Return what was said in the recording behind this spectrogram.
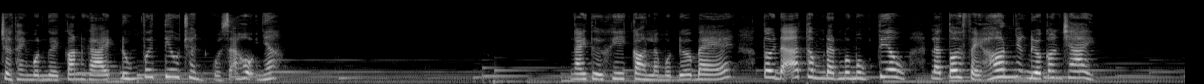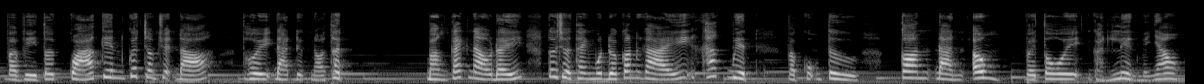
trở thành một người con gái đúng với tiêu chuẩn của xã hội nhé. Ngay từ khi còn là một đứa bé, tôi đã thầm đặt một mục tiêu là tôi phải hơn những đứa con trai. Và vì tôi quá kiên quyết trong chuyện đó, tôi đạt được nó thật. Bằng cách nào đấy, tôi trở thành một đứa con gái khác biệt và cụm từ con đàn ông với tôi gắn liền với nhau.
